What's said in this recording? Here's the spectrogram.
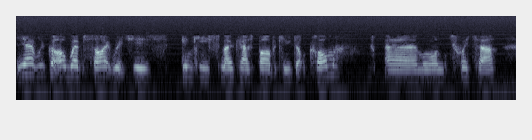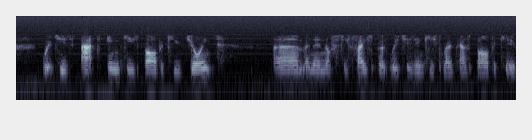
Yeah, we've got our website, which is inkeysmokehousebarbecue.com. Um, we're on Twitter, which is at Inkies Barbecue Joint. Um, and then obviously Facebook, which is Inky Smokehouse Barbecue.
